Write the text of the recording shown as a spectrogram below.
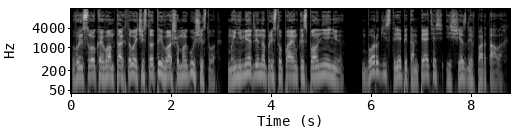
«Высокой вам тактовой чистоты, ваше могущество! Мы немедленно приступаем к исполнению!» Борги с трепетом пятясь исчезли в порталах.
